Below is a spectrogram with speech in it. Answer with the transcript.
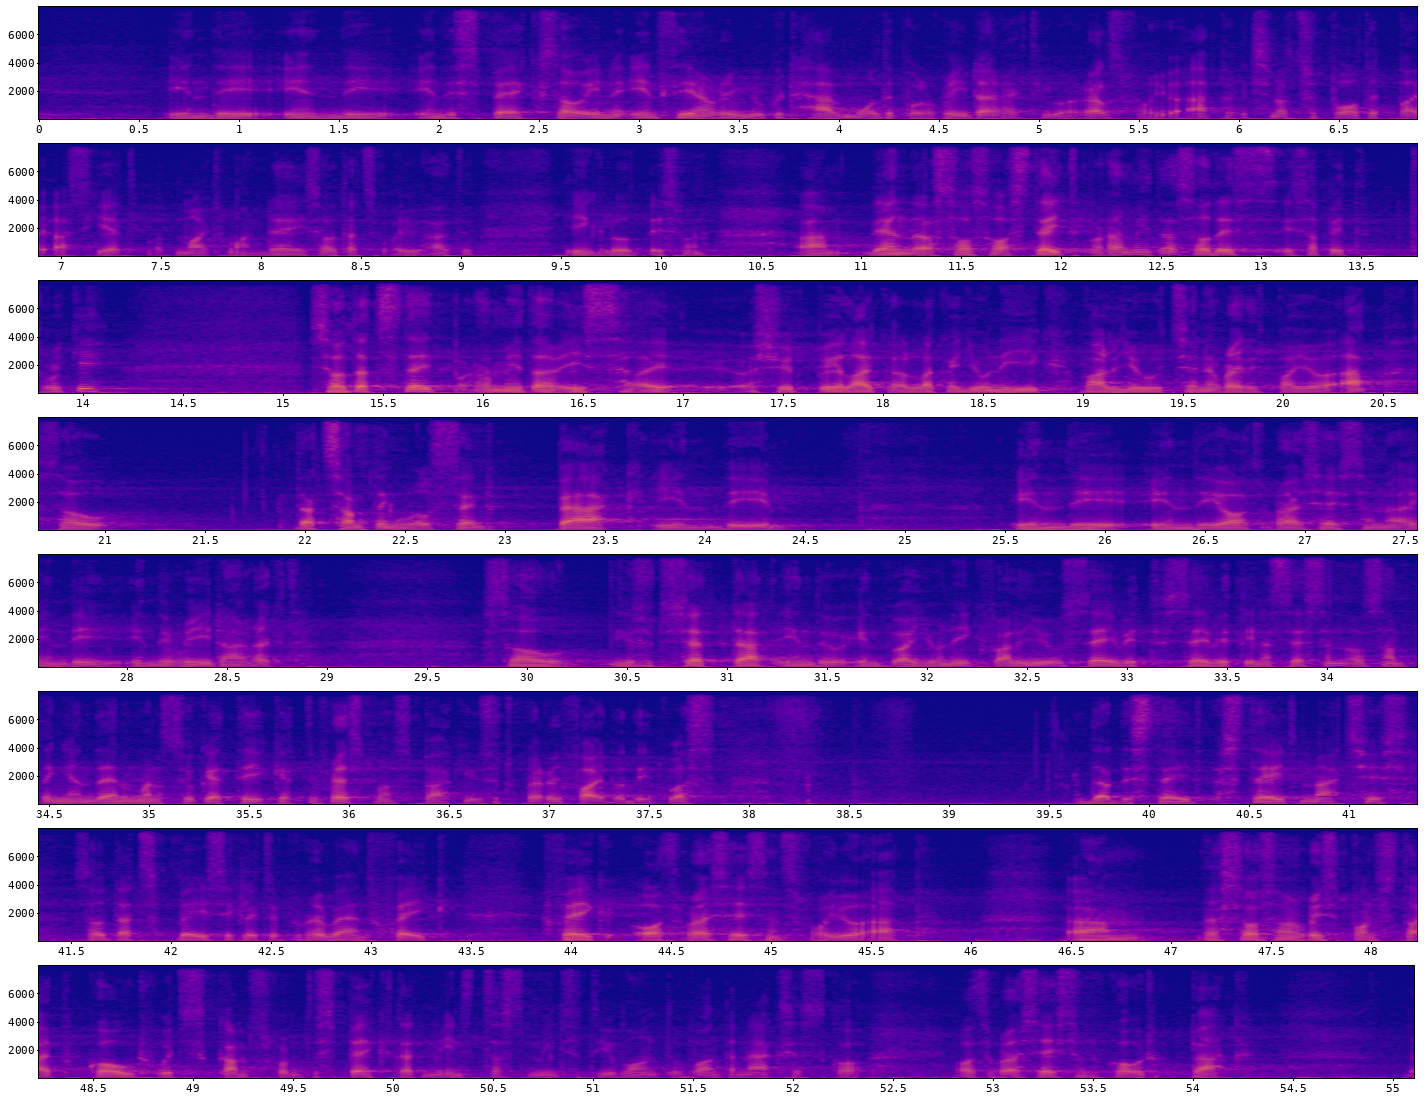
in the in the in the spec. So in in theory, you could have multiple redirect URLs for your app. It's not supported by us yet, but might one day. So that's why you have to include this one. Um, then there's also a state parameter. So this is a bit tricky. So that state parameter is uh, should be like a, like a unique value generated by your app. So that something will send back in the in the in the authorization in the in the redirect. So you should set that into into a unique value, save it save it in a session or something, and then once you get the get the response back, you should verify that it was that the state state matches. So that's basically to prevent fake fake authorizations for your app. Um, there's also a response type code which comes from the spec that means just means that you want want an access authorization code back.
